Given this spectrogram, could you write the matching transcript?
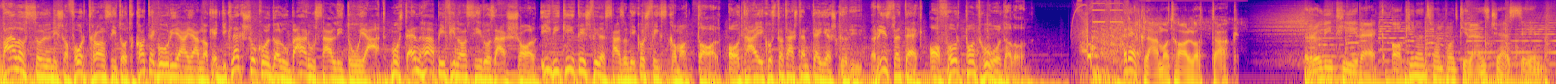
Válassza ön is a Ford Transitot kategóriájának egyik legsokoldalúbb áruszállítóját, most NHP finanszírozással, évi 2,5 százalékos fix kamattal. A tájékoztatás nem teljes körű. Részletek a Ford.hu oldalon. Reklámot hallottak. Rövid hírek a 90.9 Jazzin.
